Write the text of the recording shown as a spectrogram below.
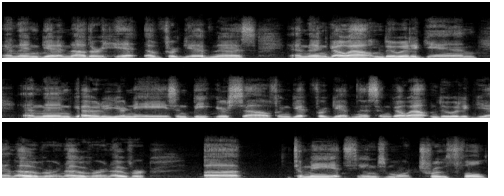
and then get another hit of forgiveness and then go out and do it again and then go to your knees and beat yourself and get forgiveness and go out and do it again over and over and over. Uh, to me, it seems more truthful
